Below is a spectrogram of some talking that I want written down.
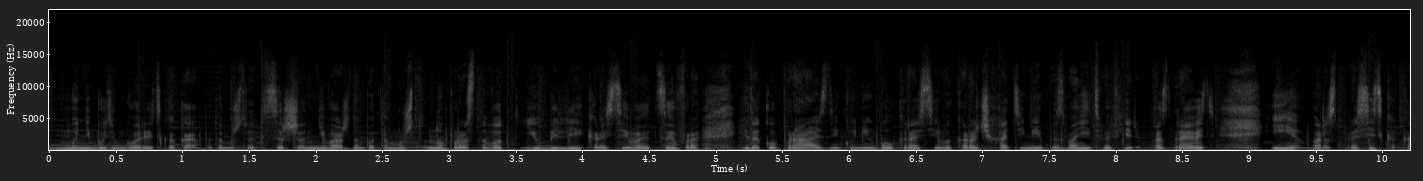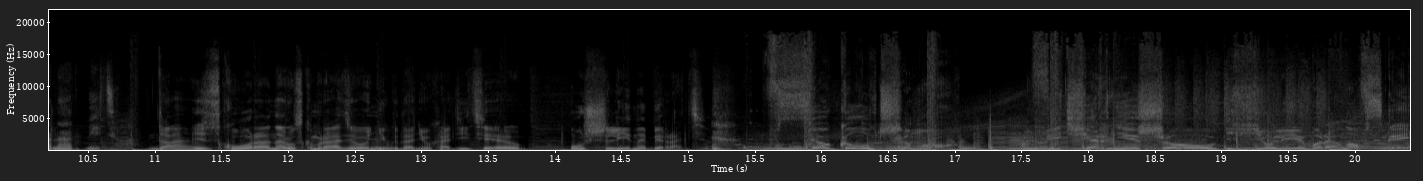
мы не будем говорить какая, потому что это совершенно не важно, потому что, ну, просто вот юбилей, красивая цифра, и такой праздник у них был красивый. Короче, хотим ей позвонить в эфире, поздравить и расспросить, как она отметила. Да, и скоро на русском радио, никуда не уходите, ушли набирать. Все к лучшему. Вечернее шоу Юлии Барановской.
